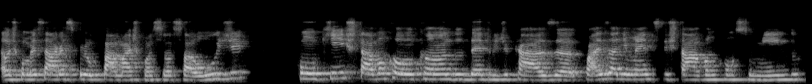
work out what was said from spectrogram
elas começaram a se preocupar mais com a sua saúde, com o que estavam colocando dentro de casa, quais alimentos estavam consumindo.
